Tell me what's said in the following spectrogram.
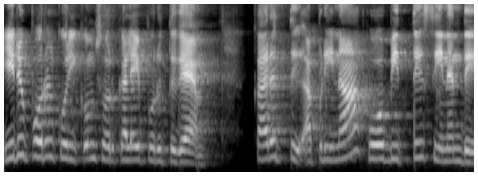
இரு பொருள் குறிக்கும் சொற்களை பொருத்துக கருத்து அப்படின்னா கோபித்து சினந்து.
